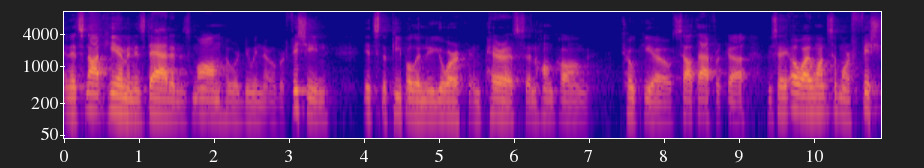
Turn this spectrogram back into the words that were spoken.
And it's not him and his dad and his mom who are doing the overfishing, it's the people in New York and Paris and Hong Kong, Tokyo, South Africa who say, oh, I want some more fish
